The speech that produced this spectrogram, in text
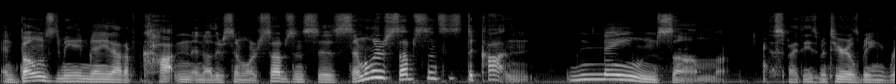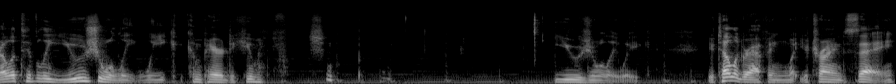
and bones to be made out of cotton and other similar substances. Similar substances to cotton. Name some. Despite these materials being relatively usually weak compared to human flesh. usually weak. You're telegraphing what you're trying to say,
